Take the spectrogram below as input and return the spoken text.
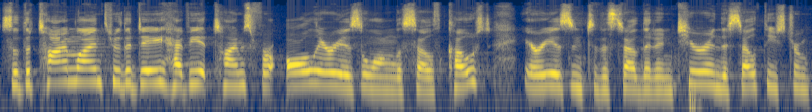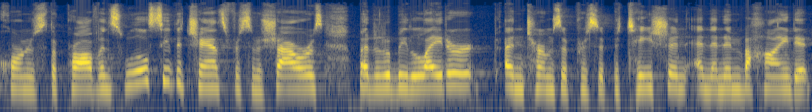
So the timeline through the day heavy at times for all areas along the south coast, areas into the southern interior and the southeastern corners of the province. We'll see the chance for some showers, but it'll be lighter in terms of precipitation, and then in behind it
